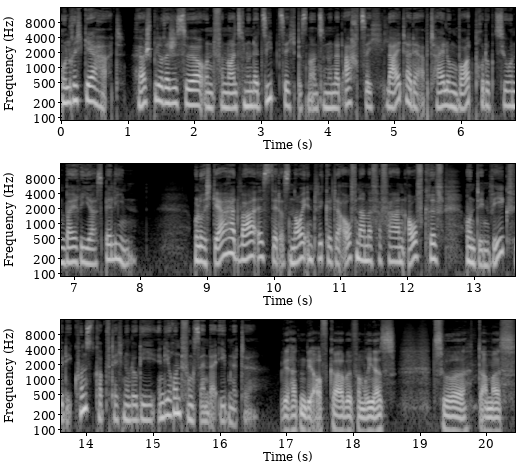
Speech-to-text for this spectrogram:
Ulrich Gerhardt, Hörspielregisseur und von 1970 bis 1980 Leiter der Abteilung Wortproduktion bei Rias Berlin. Ulrich Gerhard war es, der das neu entwickelte Aufnahmeverfahren aufgriff und den Weg für die Kunstkopftechnologie in die Rundfunksender ebnete. Wir hatten die Aufgabe vom RIAS zur damals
